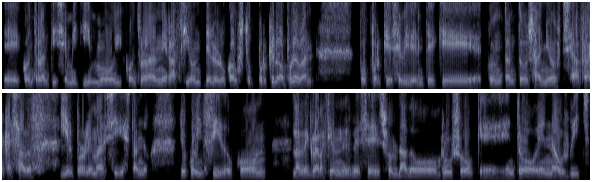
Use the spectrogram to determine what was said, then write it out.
eh, contra el antisemitismo y contra la negación del holocausto. ¿Por qué lo aprueban? Pues porque es evidente que con tantos años se ha fracasado y el problema sigue estando. Yo coincido con las declaraciones de ese soldado ruso que entró en Auschwitz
